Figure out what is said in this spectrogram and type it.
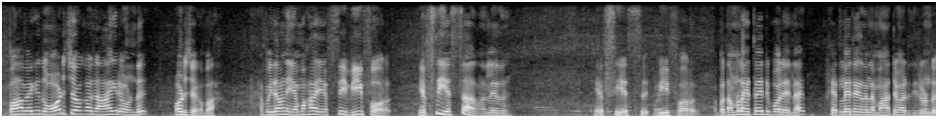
അപ്പോൾ ആ ബൈക്ക് ഇത് ഓടിച്ചു നോക്കാൻ ആഗ്രഹമുണ്ട്. ഓടിച്ചു നോക്കാം ബാ അപ്പോൾ ഇതാണ് Yamaha F C V four F C S ആണല്ലേ ഇത്? F C S V four അപ്പോൾ നമ്മൾ ഹെഡ്ലൈറ്റ് പോലെയല്ല. ഹെഡ്ലൈറ്റ് നല്ല മാറ്റം വരുത്തിയിട്ടുണ്ട്.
